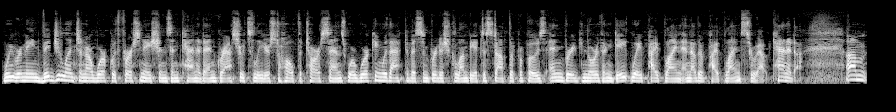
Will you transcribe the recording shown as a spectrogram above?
We remain vigilant in our work with First Nations in Canada and grassroots leaders to halt the tar sands. We're working with activists in British Columbia to stop the proposed Enbridge Northern Gateway pipeline and other pipelines throughout Canada. Um,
